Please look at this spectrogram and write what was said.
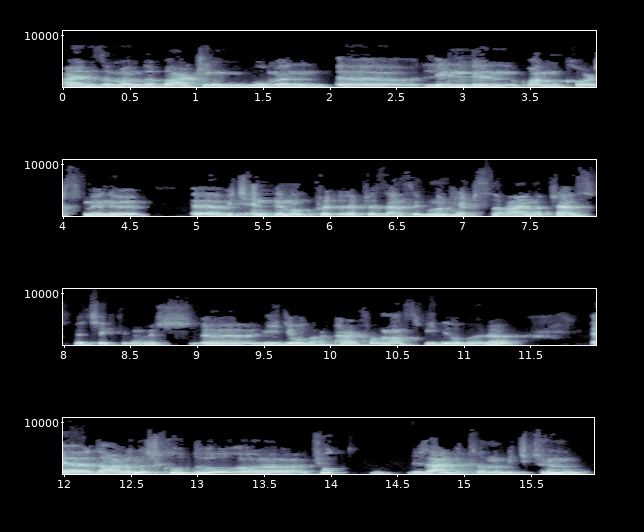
aynı zamanda Barking Woman, Lenin, One Course Menu, e, which Animal Represents bunun hepsi aynı prensiple çekilmiş e, videolar, performans videoları. E, davranış kodu e, çok güzel bir tanım. İki türün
